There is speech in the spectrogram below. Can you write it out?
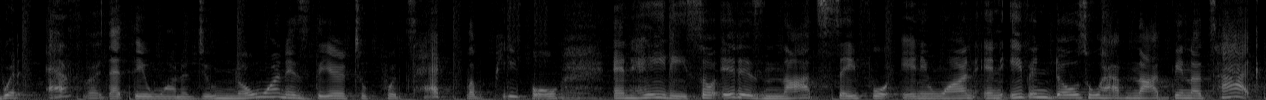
whatever that they want to do. No one is there to protect the people mm. in Haiti. So it is not safe for anyone. And even those who have not been attacked,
